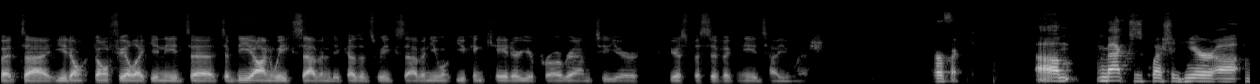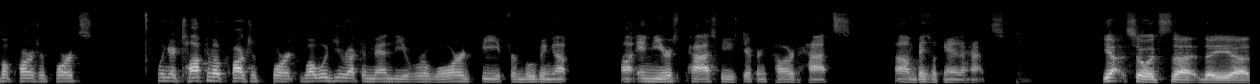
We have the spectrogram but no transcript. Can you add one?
But uh, you don't don't feel like you need to to be on week seven because it's week seven. You you can cater your program to your your specific needs how you wish. Perfect. Um, Max's question here uh, about progress reports. When you're talking about progress report, what would you recommend the reward be for moving up? Uh, in years past, we use different colored hats, um, Baseball Canada hats. Yeah, so it's the the uh,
